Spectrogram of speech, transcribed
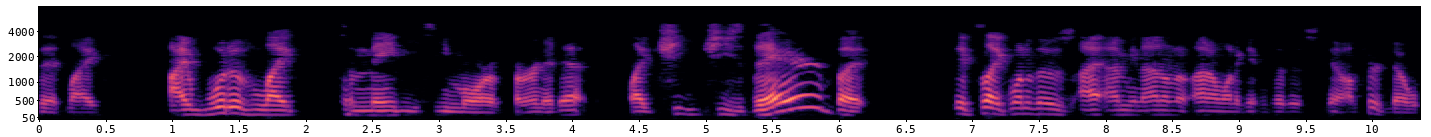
that like I would have liked to maybe see more of Bernadette. Like she she's there, but it's like one of those. I I mean, I don't know. I don't want to get into this. You know, I'm sure no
